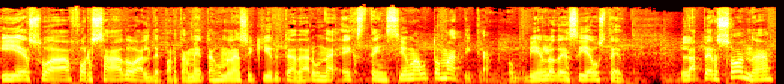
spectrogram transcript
y eso ha forzado al Departamento de Homeland Security a dar una extensión automática. Bien lo decía usted. La persona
